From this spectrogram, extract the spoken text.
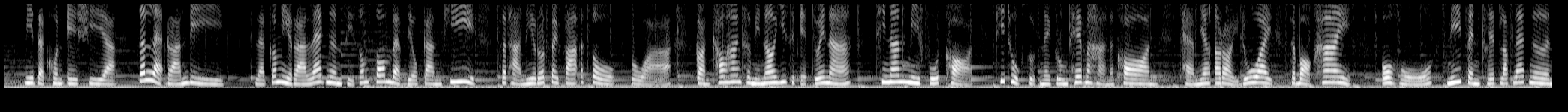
ๆ มีแต่คนเอเชีย นั่นแหละร้านดี และก็มีร้านแลกเงินสีส้มๆ แบบเดียวกันที่สถานีรถไฟฟ้าอโศกหรัว ก่อนเข้าห้างเทอร์มินอล 21 ด้วยนะ ที่นั่นมีฟู้ดคอร์ท ที่ถูกสุดในกรุงเทพมหานคร แถมยังอร่อยด้วย จะบอกให้ โอ้โห นี่เป็นเคล็ดลับแลกเงิน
